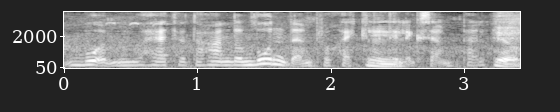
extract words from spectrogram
vad heter det, ta hand om bonden-projektet mm. till exempel. Ja.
